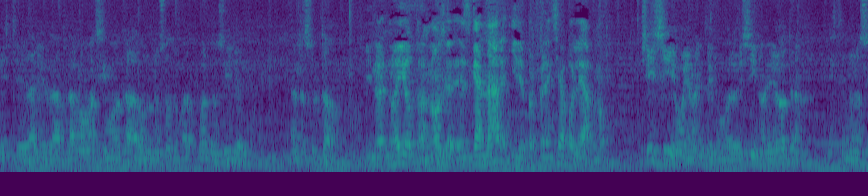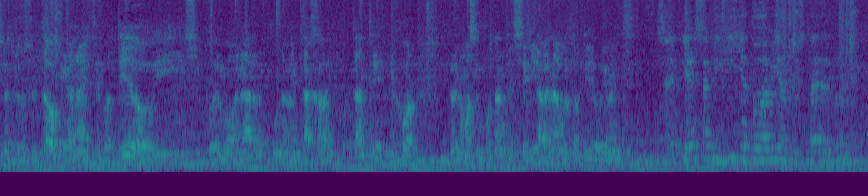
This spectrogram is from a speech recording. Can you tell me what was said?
este, darle, dar, lo máximo a cada uno de nosotros para poder conseguir el, resultado. Y no, no, hay otra, ¿no? es ganar y de preferencia golear, ¿no? Sí, sí, obviamente, como lo decís, no hay otra. Este no nos sirve otro resultado que ganar este partido y si podemos ganar una ventaja importante, mejor. Pero lo más importante sería ganar el partido, obviamente. ¿Se piensa en liguilla todavía entre ustedes?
